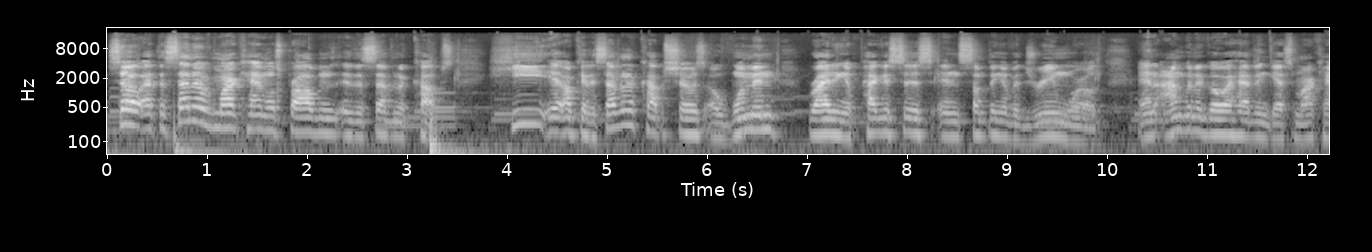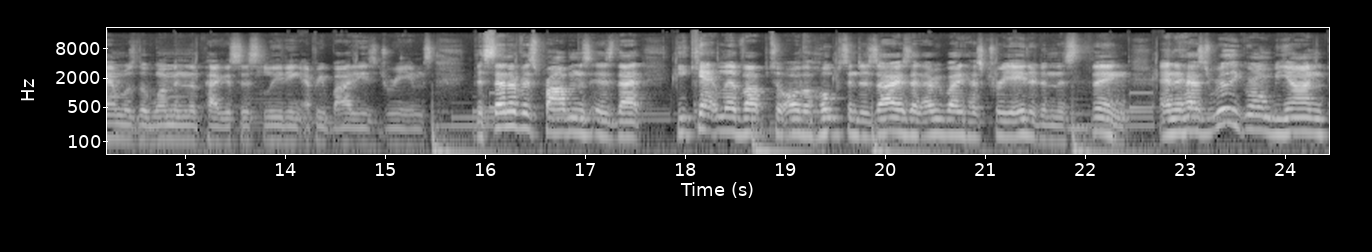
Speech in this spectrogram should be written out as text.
So at the center of Mark Hamill's problems is the Seven of Cups. He okay, the Seven of Cups shows a woman riding a Pegasus in something of a dream world. And I'm gonna go ahead and guess Mark Hamill's the woman in the Pegasus leading everybody's dreams. The center of his problems is that he can't live up to all the hopes and desires that everybody has created in this thing. And it has really grown beyond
